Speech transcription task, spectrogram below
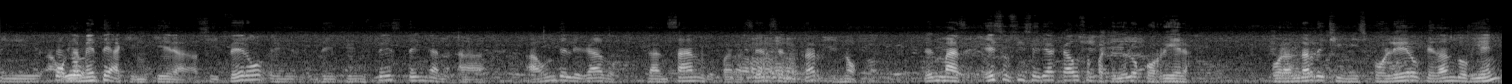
Y obviamente a quien quiera, así, pero eh, de que ustedes tengan a, a un delegado danzando para hacerse notar, no. Es más, eso sí sería causa para que yo lo corriera. Por andar de chimiscolero quedando bien,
